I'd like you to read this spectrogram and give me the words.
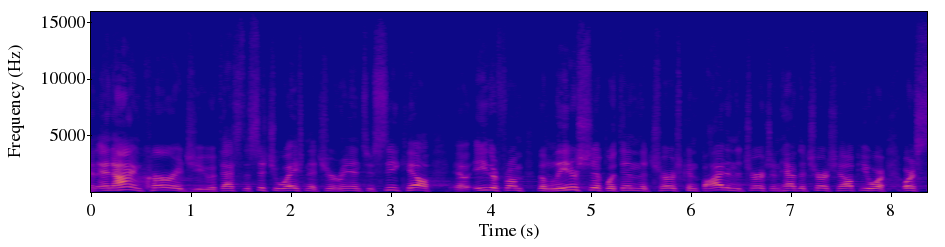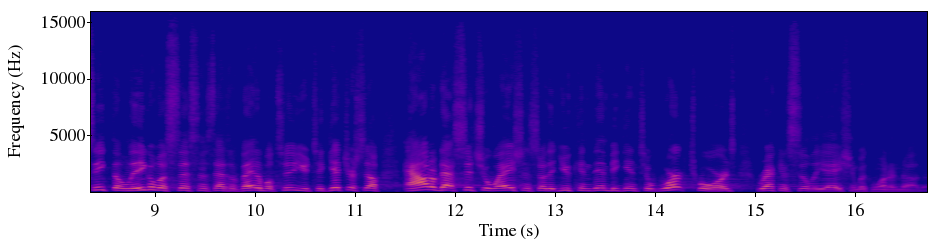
And, and I encourage you, if that's the situation that you're in, to seek help uh, either from the leadership within the church, confide in the church and have the church help you, or, or seek the legal assistance that is available to you to get yourself out of that situation so that you can then begin to work towards reconciliation with one another.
